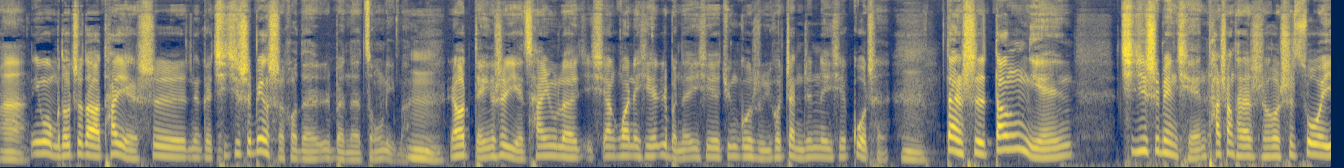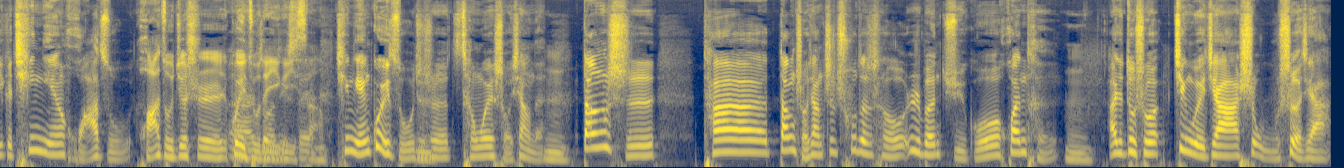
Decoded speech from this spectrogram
嗯因为我们都知道他也是那个七七事变时候的日本的总理嘛，嗯然后等于是也参与了相关的一些日本的一些军国主义和战争的一些过程。嗯但是当年七七事变前，他上台的时候是作为一个青年华族，华族就是贵族的呃一个意思啊，青年贵族就是成为首相的。嗯当时他当首相之初的时候，日本举国欢腾，嗯，而且都说近卫家是武社家，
